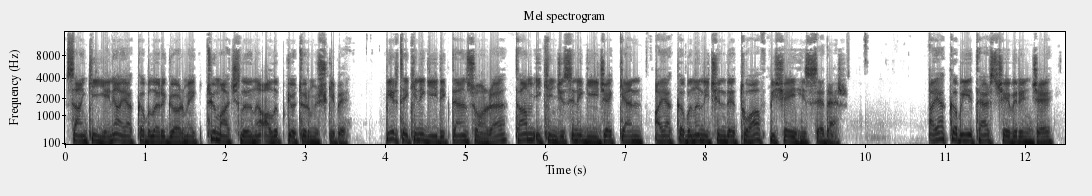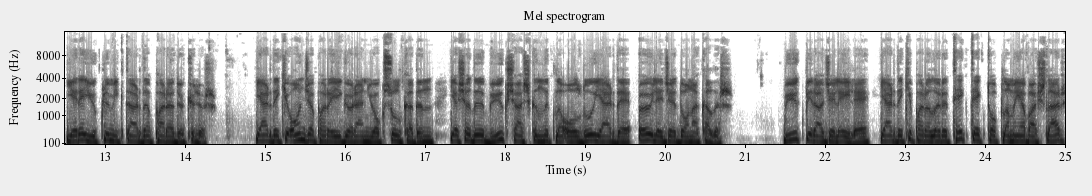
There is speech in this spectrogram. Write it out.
Sanki yeni ayakkabıları görmek tüm açlığını alıp götürmüş gibi. Bir tekini giydikten sonra tam ikincisini giyecekken ayakkabının içinde tuhaf bir şey hisseder. Ayakkabıyı ters çevirince yere yüklü miktarda para dökülür. Yerdeki onca parayı gören yoksul kadın yaşadığı büyük şaşkınlıkla olduğu yerde öylece dona kalır. Büyük bir aceleyle yerdeki paraları tek tek toplamaya başlar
